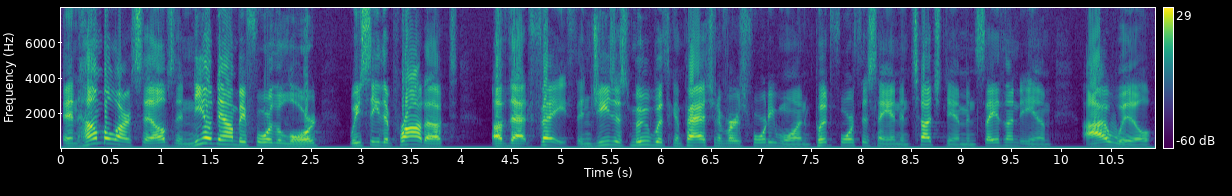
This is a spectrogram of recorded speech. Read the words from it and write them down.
and humble ourselves and kneel down before the Lord, we see the product of that faith. And Jesus moved with compassion in verse 41, put forth his hand and touched him and saith unto him, I will,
